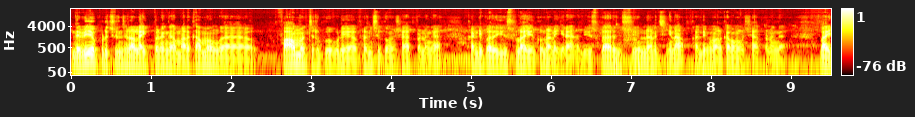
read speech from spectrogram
இந்த வீடியோ பிடிச்சிருந்துச்சுன்னா லைக் பண்ணுங்கள் மறக்காமல் உங்கள் ஃபார்ம் வச்சுருக்கக்கூடிய ஃப்ரெண்ட்ஸுக்கு ஷேர் பண்ணுங்கள் கண்டிப்பாக அது யூஸ்ஃபுல்லாக இருக்கும்னு நினைக்கிறேன். அப்படி யூஸ்ஃபுல்லாக இருந்துச்சுன்னு நினச்சிங்கன்னா கண்டிப்பாக மறக்காமல் உங்களுக்கு ஷேர் பண்ணுங்கள் பை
